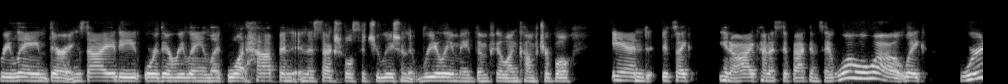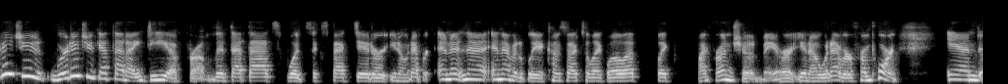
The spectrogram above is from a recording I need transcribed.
relaying their anxiety or they're relaying like what happened in a sexual situation that really made them feel uncomfortable. And it's like, you know, I kind of sit back and say, whoa, whoa, whoa, like where did you where did you get that idea from? That that that's what's expected or you know whatever. And, inevitably it comes back to like well that's like my friend showed me or you know whatever from porn. And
